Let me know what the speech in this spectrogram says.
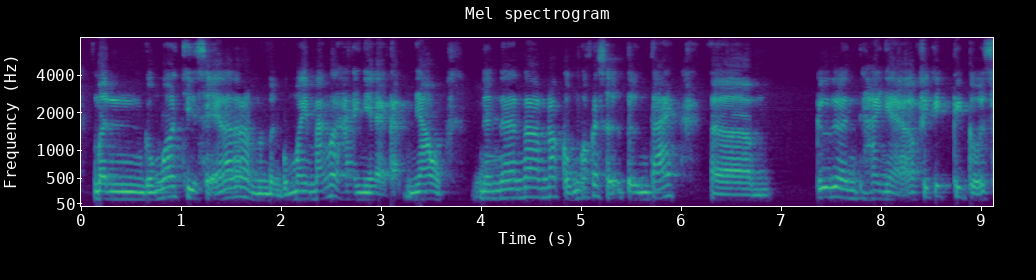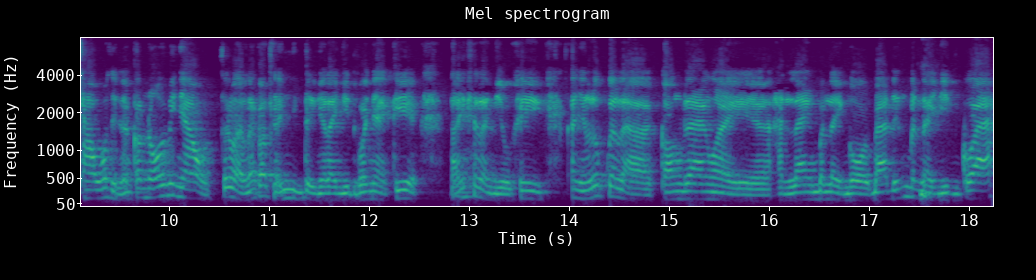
mình cũng có chia sẻ đó là mình cũng may mắn là hai nhà cạnh nhau yeah. Dạ. nên nó nó cũng có cái sự tương tác uh, cứ hai nhà ở phía cái cái cửa sau thì nó có nối với nhau tức là nó có thể từ nhà này nhìn qua nhà kia đấy thế là nhiều khi có những lúc đó là con ra ngoài hành lang bên này ngồi ba đứng bên này nhìn qua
